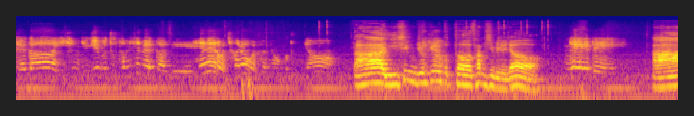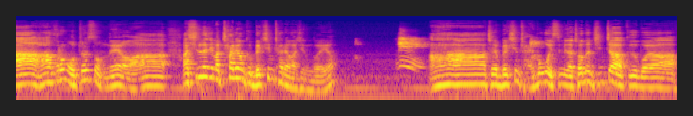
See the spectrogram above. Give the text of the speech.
제가 26일부터 30일까지 해외로 촬영을 다녀오거든요. 아, 26일부터 30일요. 네네. 아, 아, 그럼 어쩔 수 없네요. 아, 아 실례지만 촬영 그 맥심 촬영하시는 거예요? 네. 아, 제가 맥심 잘 보고 있습니다. 저는 진짜 그 뭐야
